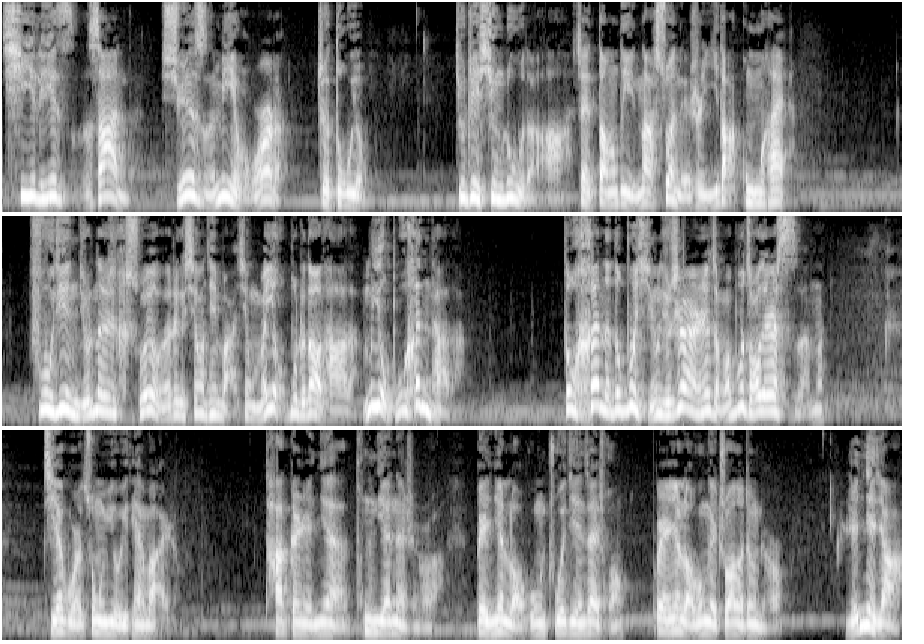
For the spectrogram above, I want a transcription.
妻离子散的、寻死觅活的，这都有。就这姓陆的啊，在当地那算得是一大公害。附近就那所有的这个乡亲百姓，没有不知道他的，没有不恨他的，都恨的都不行。就这样人怎么不早点死呢？结果终于有一天晚上，她跟人家通奸的时候啊，被人家老公捉奸在床，被人家老公给抓个正着。人家家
